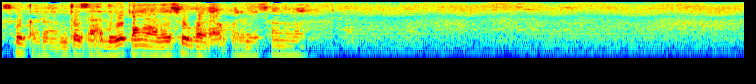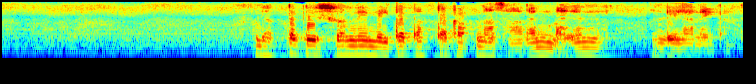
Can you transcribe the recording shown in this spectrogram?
શું કરો આમ તો સાધવી ત્યાં આવે શું ઘોડા ઉપર બેસવાનું जब तक ईश्वर नहीं मिलते तब तक अपना साधन भजन ढीला नहीं करते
